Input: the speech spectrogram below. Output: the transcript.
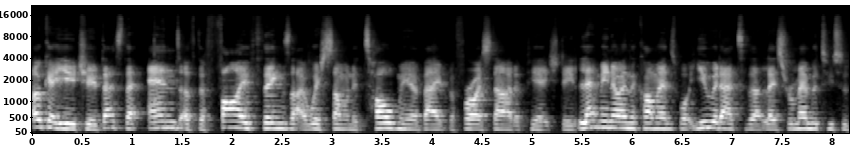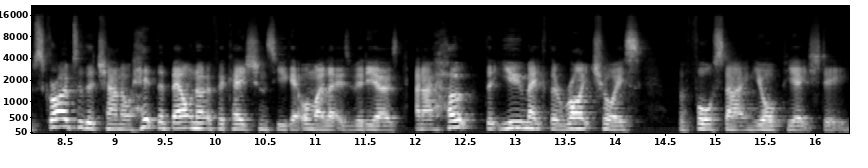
Okay, YouTube, that's the end of the five things that I wish someone had told me about before I started a PhD. Let me know in the comments what you would add to that list. Remember to subscribe to the channel, hit the bell notification so you get all my latest videos, and I hope that you make the right choice before starting your PhD.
